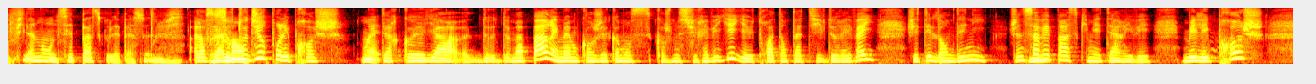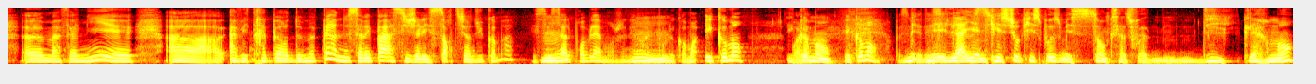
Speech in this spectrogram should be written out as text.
finalement, on ne sait pas ce que la personne vit. Alors c'est surtout dur pour les proches. C'est-à-dire qu'il y a, de, ma part, et même quand, j'ai commencé, quand je me suis réveillée, il y a eu trois tentatives de réveil, j'étais dans le déni. Je ne mmh. savais pas ce qui m'était arrivé. Mais les proches, euh, ma famille, euh, avait très peur de me perdre, ne savaient pas si j'allais sortir du coma. Et c'est mmh. ça le problème en général pour mmh. le coma. Et comment? Et comment Et comment Mais, là, il y a une question qui se pose, mais sans que ça soit dit clairement.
